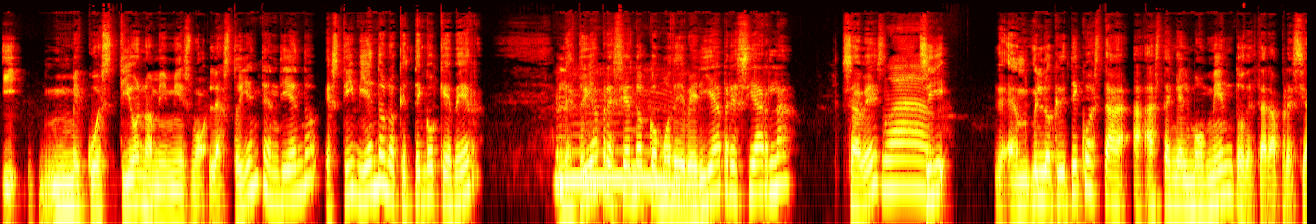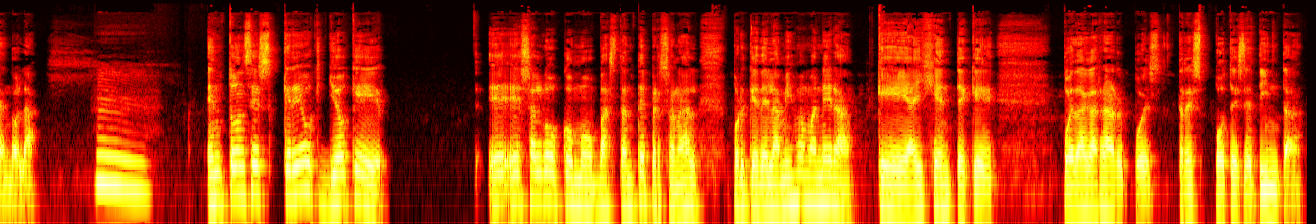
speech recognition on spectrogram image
y me cuestiono a mí mismo, ¿la estoy entendiendo? ¿Estoy viendo lo que tengo que ver? ¿La estoy apreciando como mm. debería apreciarla? ¿Sabes? Sí, em, lo critico hasta, hasta en el momento de estar apreciándola. Mm. Entonces, creo yo que e, es algo como bastante personal, porque de la misma manera que hay gente que puede agarrar pues tres potes de tinta,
